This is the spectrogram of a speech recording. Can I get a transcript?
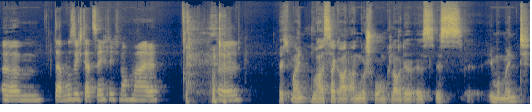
Ähm, da muss ich tatsächlich nochmal äh, Ich meine, du hast ja gerade angesprochen, Claudia, es ist im Moment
